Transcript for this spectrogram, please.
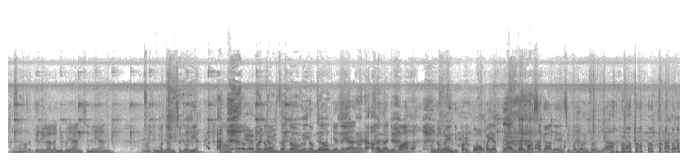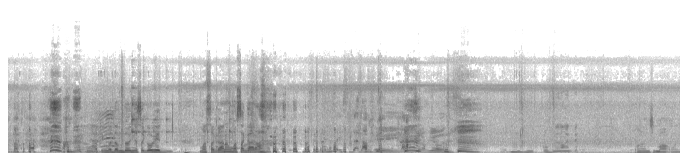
So, nakikilala nyo ba yan? Sino yan? Ang ating madam sa gawid. Oh, madam, madam, madam Donya na yan. Kala nyo ba? Hanggang ngayon, di pa rin pumapayat yan dahil masagana yan si Madam Donya. Ang ating Madam Donya sa gawid. Masaganang masagana. Masagana sa isda lang. Hey, sarap yun. Ay, si Maoy.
